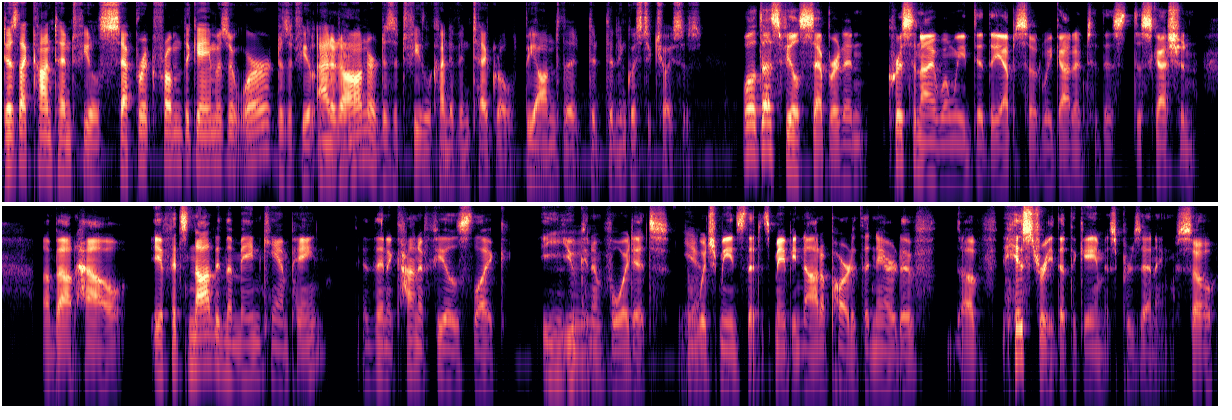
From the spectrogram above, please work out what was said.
does that content feel separate from the game, as it were? Does it feel added Mm-hmm. on, or does it feel kind of integral beyond the, the, the linguistic choices? Well, it does feel separate. And Chris and I, when we did the episode, we got into this discussion about how if it's not in the main campaign, then it kind of feels like you can Mhm. avoid it, Yeah. which means that it's maybe not a part of the narrative of history that the game is presenting. So,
